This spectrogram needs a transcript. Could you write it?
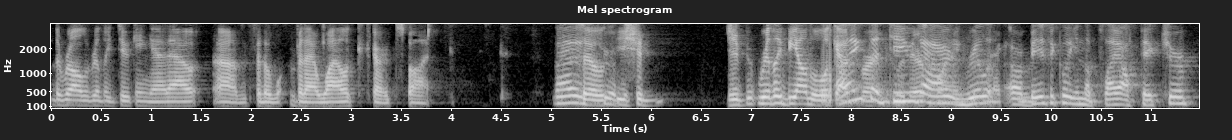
they're all really duking it out um, for the for that wild card spot. so true. you should should really be on the lookout. I think the teams that are really are basically in the playoff picture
